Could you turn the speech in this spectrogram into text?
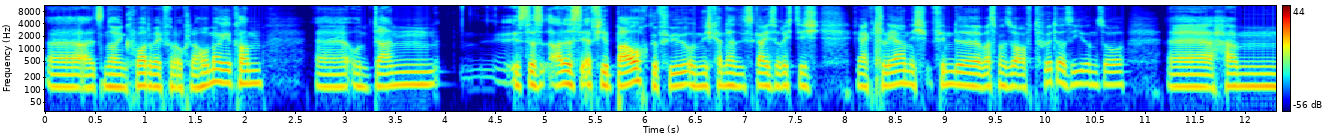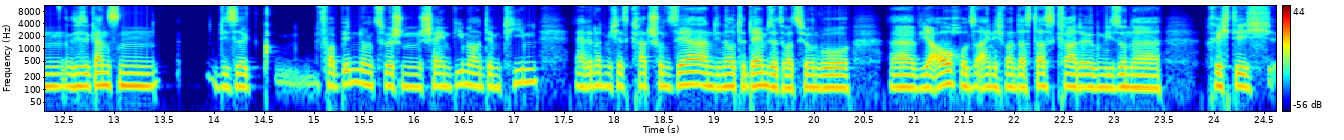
äh, als neuen Quarterback von Oklahoma gekommen. Äh, und dann ist das alles sehr viel Bauchgefühl und ich kann das gar nicht so richtig erklären. Ich finde, was man so auf Twitter sieht und so, äh, haben diese ganzen, diese Verbindung zwischen Shane Beamer und dem Team erinnert mich jetzt gerade schon sehr an die Notre Dame-Situation, wo äh, wir auch uns einig waren, dass das gerade irgendwie so eine richtig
